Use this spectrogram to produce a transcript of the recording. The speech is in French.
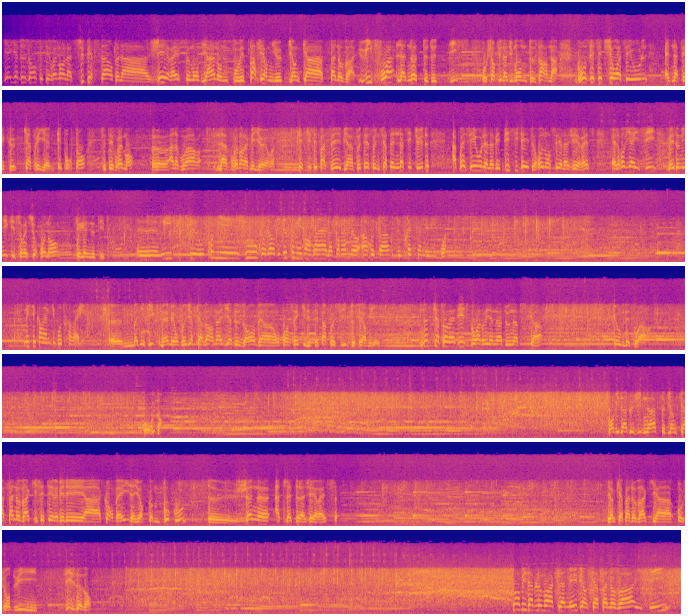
Eh il y a deux ans, c'était vraiment la superstar de la GRS mondiale. On ne pouvait pas faire mieux. Bianca Panova, huit fois la note de 10 au championnat du monde de Varna. Grosse déception à Séoul, elle n'a fait que quatrième. Et pourtant, c'était vraiment euh, à la voir vraiment la meilleure. Qu'est-ce qui s'est passé? Eh bien, peut-être une certaine lassitude. Après Séoul, elle avait décidé de renoncer à la GRS. Elle revient ici, mais Dominique, il serait surprenant qu'elle gagne le titre. Euh, oui, puisque au premier jour, lors des deux premiers engins, elle a quand même un retard de presque un demi-point. Mais c'est quand même du beau travail. Euh, magnifique même, et on peut dire qu'à Varna, il y a deux ans, ben, on pensait qu'il n'était pas possible de faire mieux. 9,90 pour Adriana Dunavska, que vous venez de voir. Formidable gymnaste Bianca Panova qui s'était révélée à Corbeil, d'ailleurs comme beaucoup de jeunes athlètes de la GRS. Bianca Panova qui a aujourd'hui 19 ans. Formidablement acclamée Bianca Panova ici.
